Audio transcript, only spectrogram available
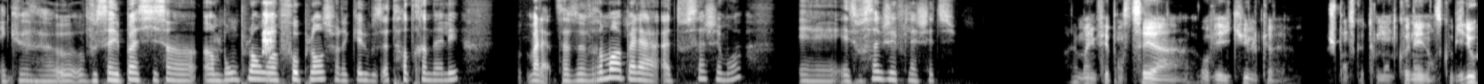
et que euh, vous savez pas si c'est un, bon plan ou un faux plan sur lequel vous êtes en train d'aller. Voilà, ça fait vraiment appel à, tout ça chez moi et, c'est pour ça que j'ai flashé dessus. Moi, il me fait penser au véhicule que je pense que tout le monde connaît dans Scooby-Doo,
